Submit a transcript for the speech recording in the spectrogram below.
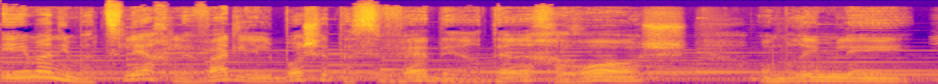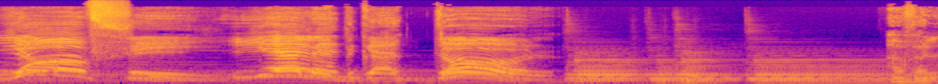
אם אני מצליח לבד ללבוש את הסוודר דרך הראש, אומרים לי, יופי, ילד גדול. אבל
